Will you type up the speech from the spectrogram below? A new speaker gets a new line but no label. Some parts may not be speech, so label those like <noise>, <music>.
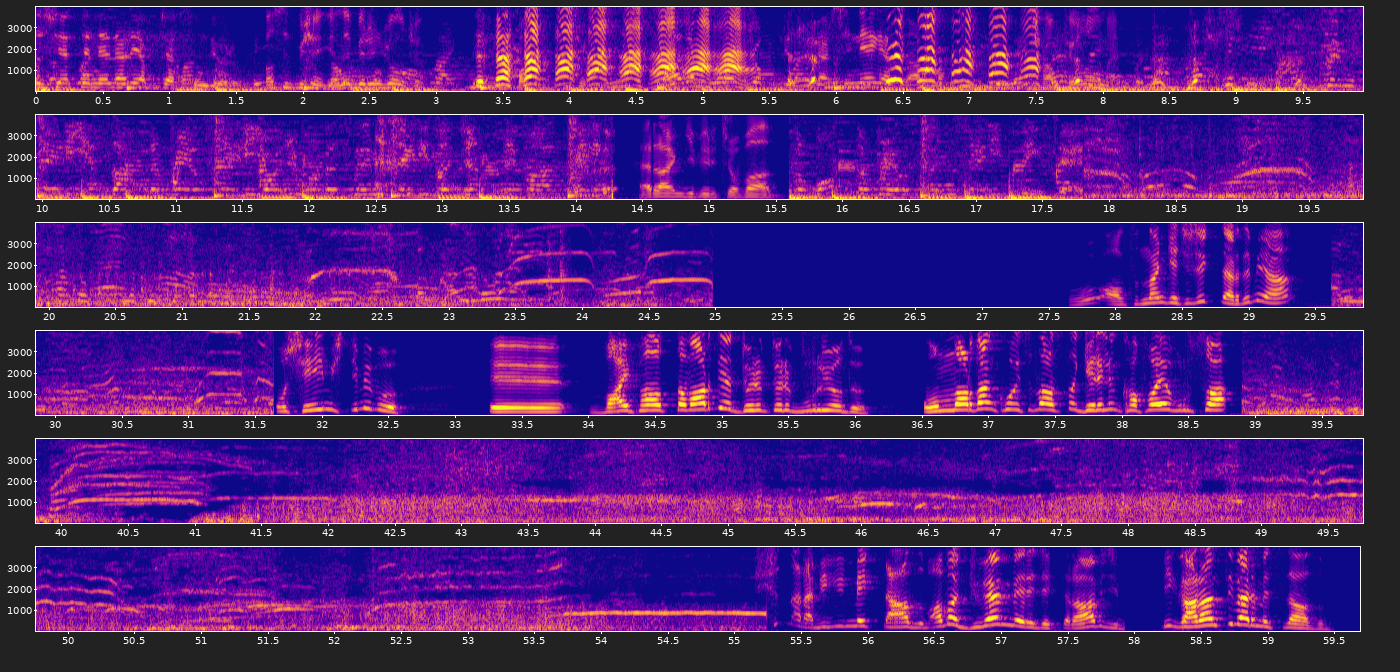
Masterchef'te neler yapacaksın diyorum.
Basit bir şekilde birinci olacağım. <laughs>
Basit bir şekilde. Madem bu çok biliyorsun her şeyi niye geldin abi?
Şampiyon olmaya.
Herhangi bir çoban. Bu altından geçecekler değil mi ya? O şeymiş değil mi bu? Ee, Wipeout'ta vardı ya dönüp dönüp vuruyordu. Onlardan koysalar aslında gelenin kafaya vursa. Şunlara bir binmek lazım ama güven verecekler abicim. Bir garanti vermesi lazım.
